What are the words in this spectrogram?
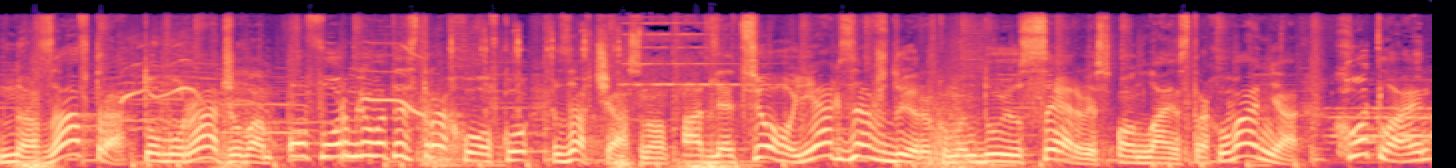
на завтра. Тому раджу вам оформлювати страховку завчасно. А для цього, як завжди, рекомендую сервіс онлайн страхування Hotline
